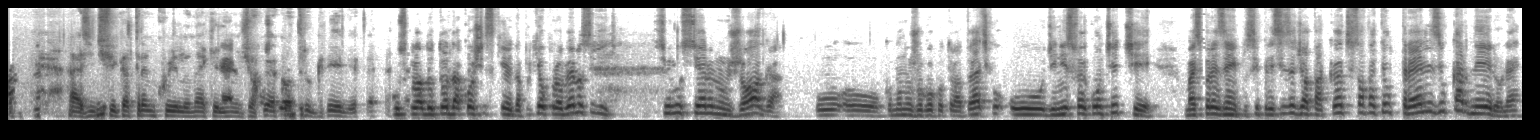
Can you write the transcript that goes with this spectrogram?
a gente fica tranquilo, né? Que ele é, não joga contra o Grêmio. Músculo adutor da coxa esquerda. Porque o problema é o seguinte: se o Luciano não joga, o, o, como não jogou contra o Atlético, o Diniz foi com o Tietê. Mas, por exemplo, se precisa de atacante, só vai ter o Trellis e o Carneiro, né?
